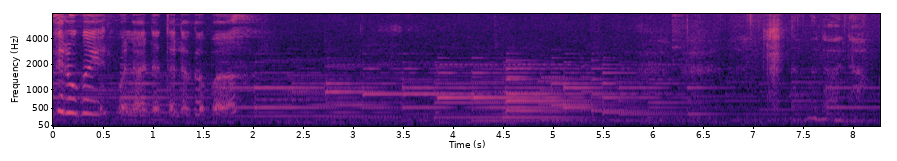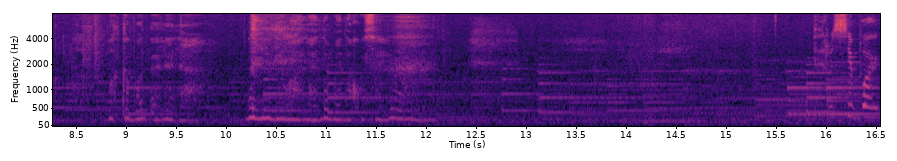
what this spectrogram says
Pero ngayon wala na talaga ba? Tama na anak. Huwag ka mag-alala. Naniniwala naman ako sa'yo. Pero si Bart,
